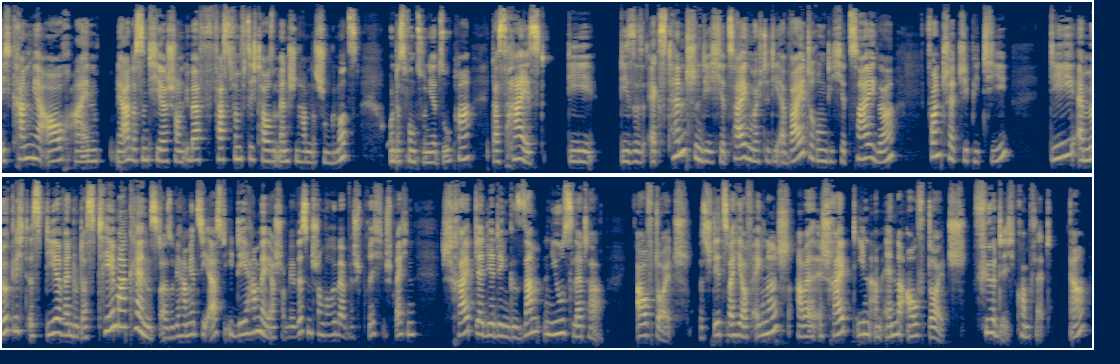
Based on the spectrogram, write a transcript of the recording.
Ich kann mir auch ein, ja, das sind hier schon über fast 50.000 Menschen haben das schon genutzt und das funktioniert super. Das heißt, die, diese Extension, die ich hier zeigen möchte, die Erweiterung, die ich hier zeige von ChatGPT, die ermöglicht es dir, wenn du das Thema kennst, also wir haben jetzt die erste Idee, haben wir ja schon, wir wissen schon, worüber wir sprich, sprechen, schreibt er dir den gesamten Newsletter auf Deutsch. Es steht zwar hier auf Englisch, aber er schreibt ihn am Ende auf Deutsch. Für dich komplett. Ja?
